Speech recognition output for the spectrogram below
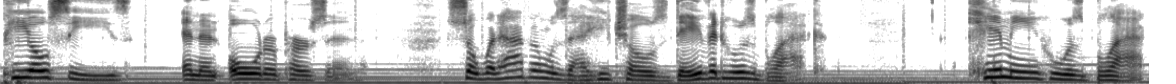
POCs and an older person. So, what happened was that he chose David, who is black, Kemi, who was black,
